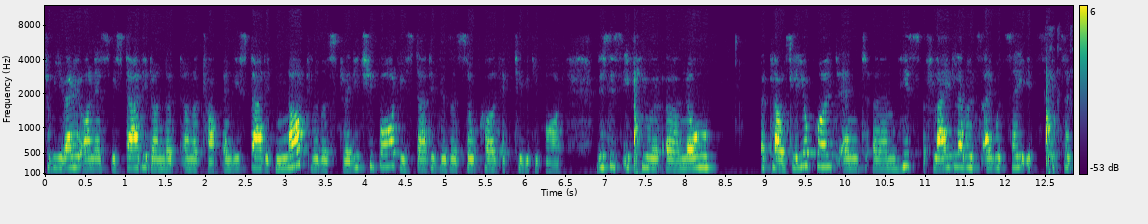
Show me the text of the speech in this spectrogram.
to be very honest, we started on the, on the top and we started not with a strategy board, we started with a so-called activity board. This is if you uh, know Klaus Leopold and um, his flight levels, I would say it's it's a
